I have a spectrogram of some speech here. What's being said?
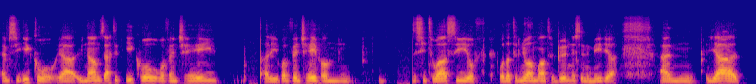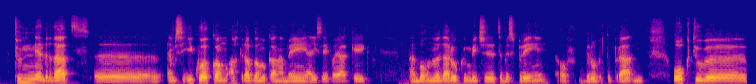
MC Equal, ja, uw naam zegt het Equal, wat vind jij, allee, wat vind jij van de situatie of wat dat er nu allemaal aan het gebeuren is in de media? En ja, toen inderdaad, eh, MC Equal kwam achteraf dan ook aan aan mij. Hij zei van ja, kijk, en begonnen we daar ook een beetje te bespreken of erover te praten. Ook toen we,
